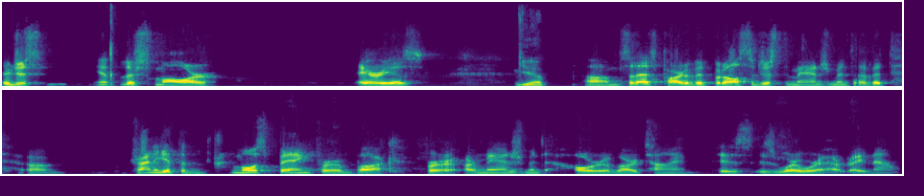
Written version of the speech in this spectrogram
They're just you know, they're smaller areas, yep. um, so that's part of it. But also just the management of it. Um, trying to get the most bang for our buck for our management hour of our time is is where we're at right now.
